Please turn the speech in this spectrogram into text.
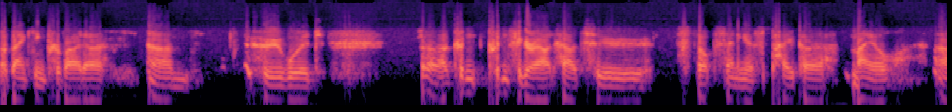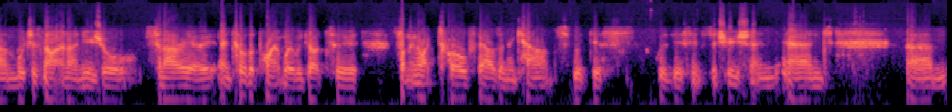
a banking provider um, who would uh, couldn't couldn't figure out how to stop sending us paper mail, um, which is not an unusual scenario, until the point where we got to something like 12,000 accounts with this with this institution. And um,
